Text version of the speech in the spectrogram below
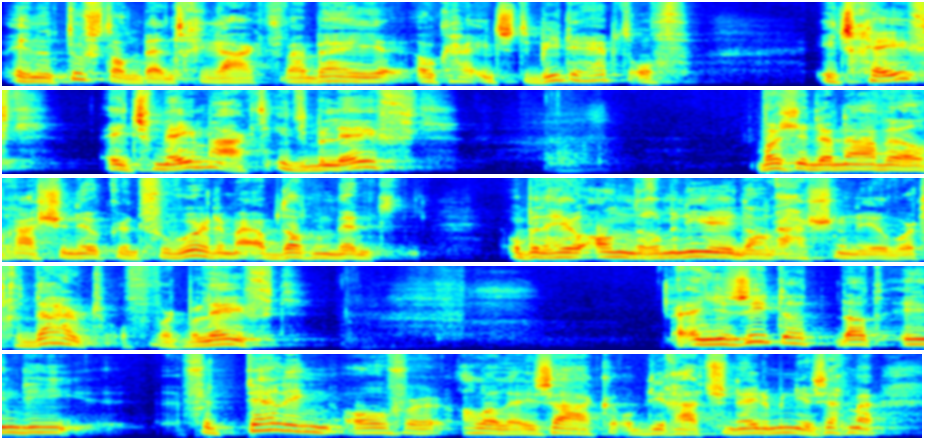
in een toestand bent geraakt waarbij je elkaar iets te bieden hebt of iets geeft, iets meemaakt, iets beleeft. Wat je daarna wel rationeel kunt verwoorden, maar op dat moment op een heel andere manier dan rationeel wordt geduid of wordt beleefd. En je ziet dat, dat in die vertelling over allerlei zaken op die rationele manier, zeg maar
